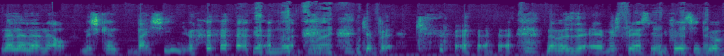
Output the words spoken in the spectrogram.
Não, não, não, não. Mas canto baixinho. Muito bem. Que é para... Não, mas é uma experiência. E foi assim que eu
